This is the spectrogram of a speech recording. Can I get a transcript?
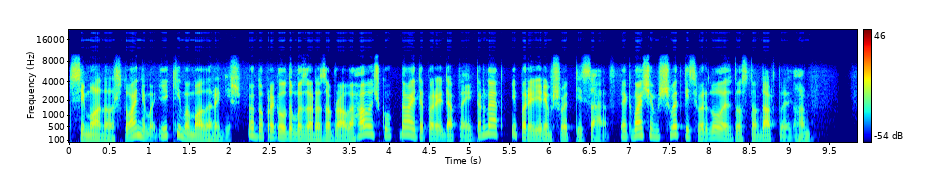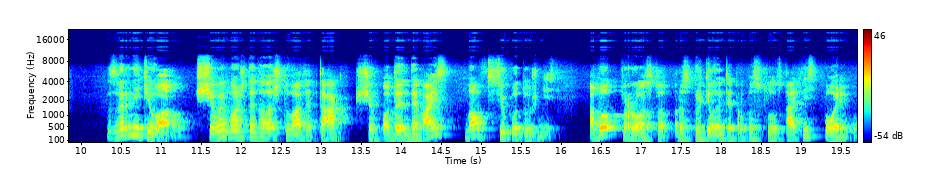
всіма налаштуваннями, які ми мали раніше. Ну, до прикладу, ми зараз забрали галочку. Давайте перейдемо на інтернет і перевіримо швидкість зараз. Як бачимо, швидкість вернулась до стандартної норми. Зверніть увагу, що ви можете налаштувати так, щоб один девайс мав всю потужність, або просто розподілити пропускну здатність порівну.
